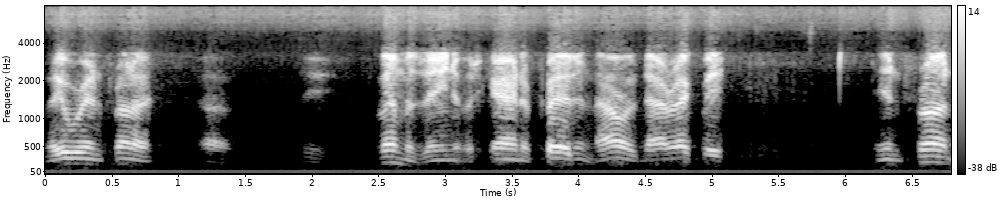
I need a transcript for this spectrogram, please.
They were in front of uh, limousine that was carrying the president. I was directly in front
